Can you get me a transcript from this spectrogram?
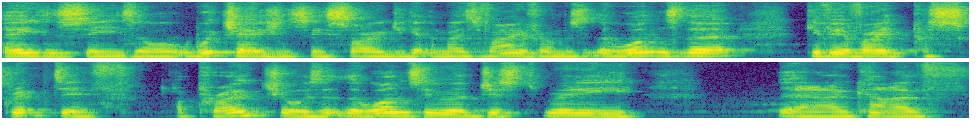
agencies, or which agencies, sorry, do you get the most value from? Is it the ones that give you a very prescriptive approach, or is it the ones who are just really, you know, kind of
